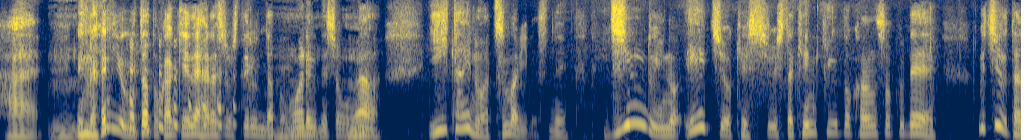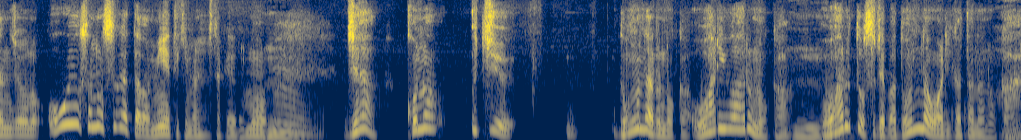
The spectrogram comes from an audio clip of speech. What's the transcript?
はい。うん。で何を歌と関係ない話をしてるんだと思われるでしょうが、言いたいのはつまりですね人類の英知を結集した研究と観測で宇宙誕生のおおよその姿は見えてきましたけれども、うん。うんじゃあこの宇宙どうなるのか終わりはあるのか、うん。終わるとすればどんな終わり方なのか、は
